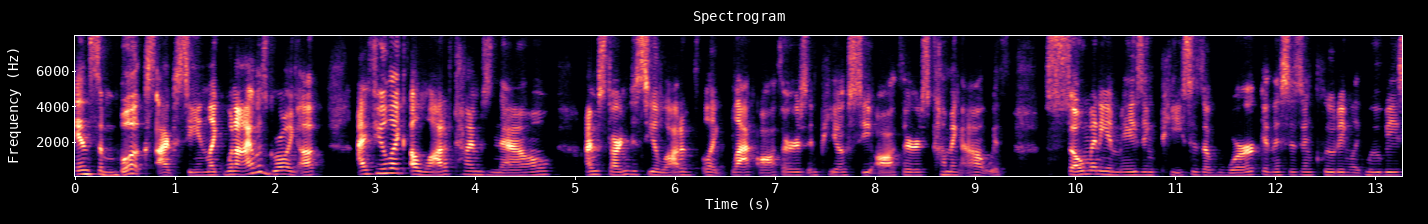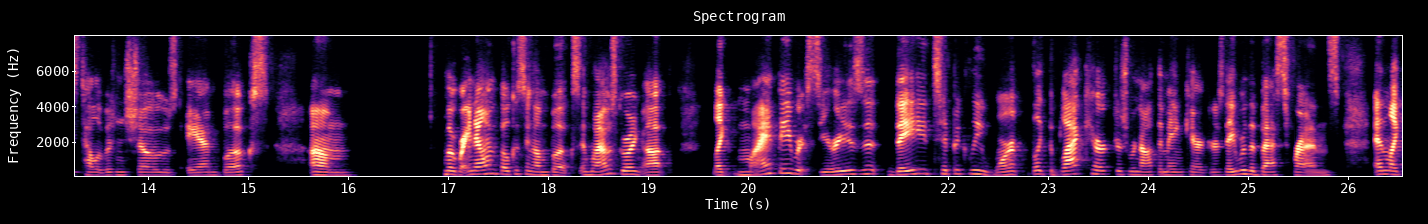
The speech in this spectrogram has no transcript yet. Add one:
in some books I've seen. Like when I was growing up, I feel like a lot of times now I'm starting to see a lot of like Black authors and POC authors coming out with so many amazing pieces of work. And this is including like movies, television shows, and books. Um, but right now I'm focusing on books. And when I was growing up, like my favorite series, they typically weren't like the Black characters were not the main characters, they were the best friends. And like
